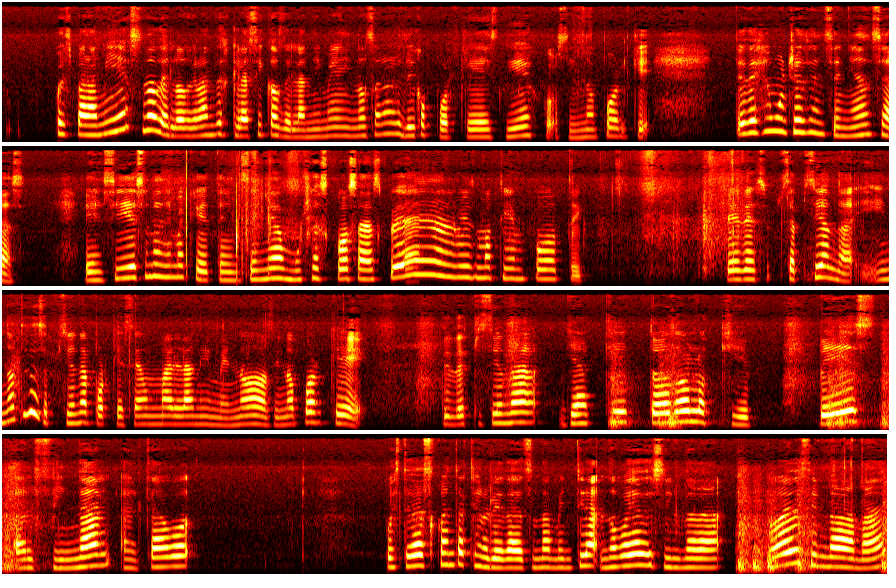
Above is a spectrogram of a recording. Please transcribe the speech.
pues para mí es uno de los grandes clásicos del anime y no solo lo digo porque es viejo, sino porque te deja muchas enseñanzas. En sí es un anime que te enseña muchas cosas, pero al mismo tiempo te, te decepciona. Y no te decepciona porque sea un mal anime, no, sino porque te decepciona ya que todo lo que ves al final, al cabo, pues te das cuenta que en realidad es una mentira. No voy a decir nada, no voy a decir nada más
